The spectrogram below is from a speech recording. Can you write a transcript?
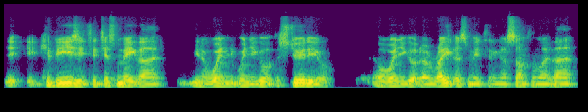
it, it could be easy to just make that you know when when you go to the studio or when you go to a writers meeting or something like that.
